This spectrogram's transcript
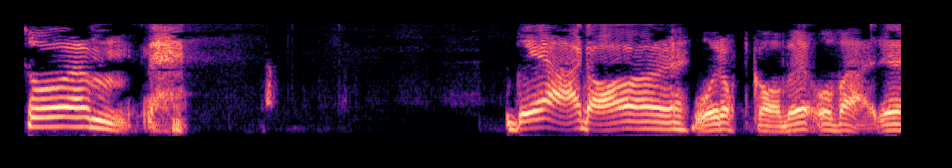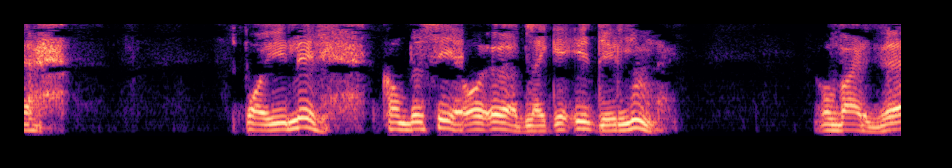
Så um, Det er da vår oppgave å være spoiler, kan du si, å ødelegge idyllen. Og hvelve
